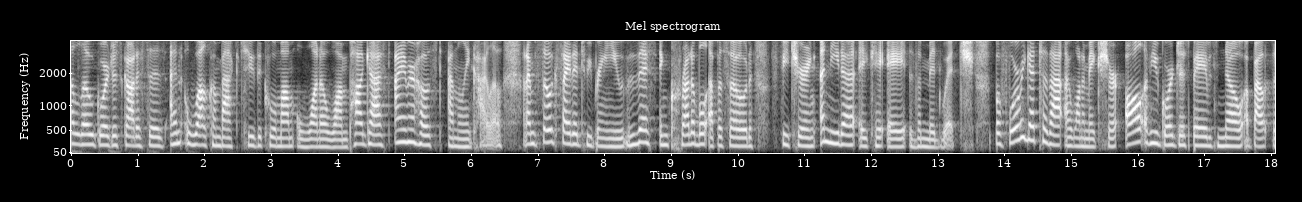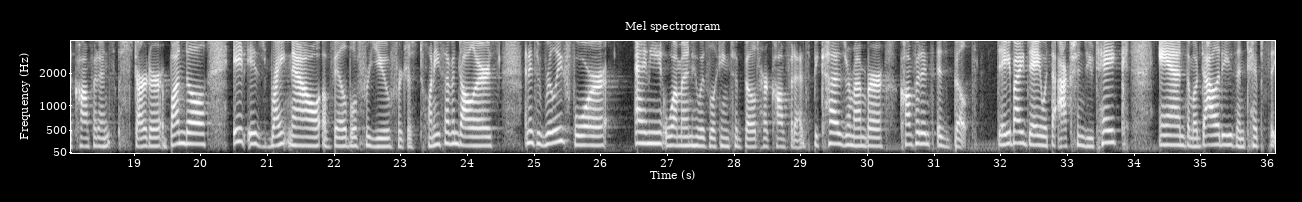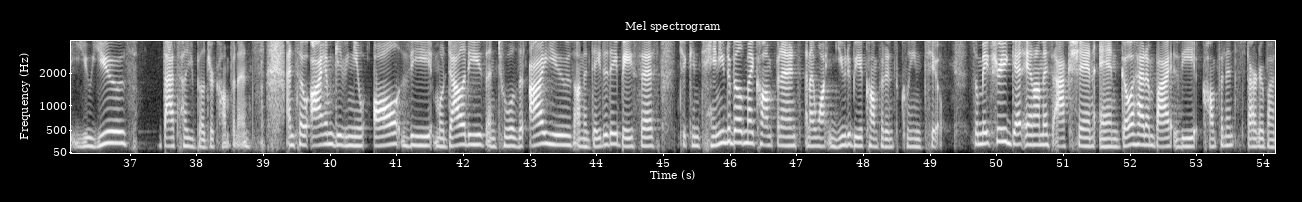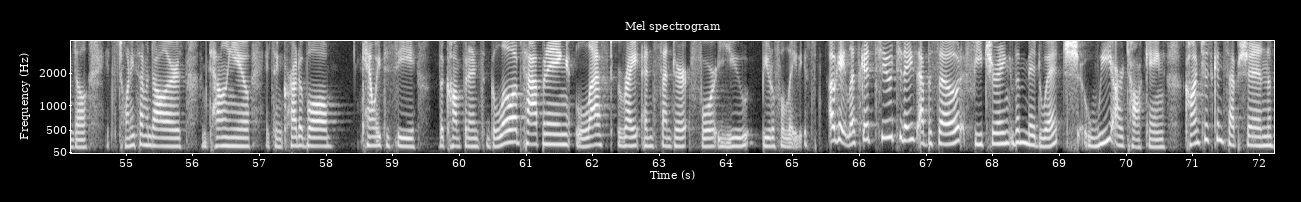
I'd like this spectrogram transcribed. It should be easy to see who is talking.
Speaker 1: Hello, gorgeous goddesses, and welcome back to the Cool Mom 101 podcast. I am your host, Emily Kylo, and I'm so excited to be bringing you this incredible episode featuring Anita, aka the Midwitch. Before we get to that, I want to make sure all of you gorgeous babes know about the Confidence Starter Bundle. It is right now available for you for just $27, and it's really for any woman who is looking to build her confidence because remember, confidence is built day by day with the actions you take and the modalities and tips that you use. That's how you build your confidence. And so I am giving you all the modalities and tools that I use on a day to day basis to continue to build my confidence. And I want you to be a confidence queen too. So make sure you get in on this action and go ahead and buy the confidence starter bundle. It's $27. I'm telling you, it's incredible. Can't wait to see the confidence glow ups happening left, right, and center for you beautiful ladies. Okay, let's get to today's episode featuring the Midwitch. We are talking conscious conception,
